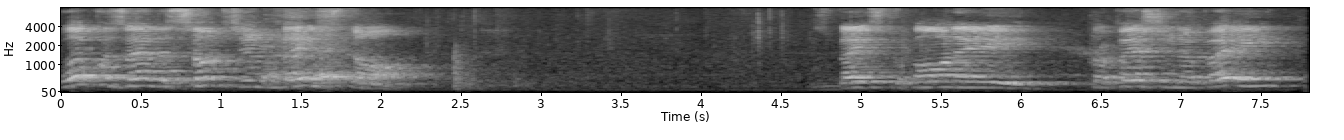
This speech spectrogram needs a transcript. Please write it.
What was that assumption based on? Based upon a profession of faith.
